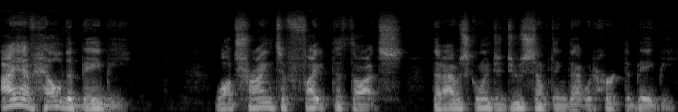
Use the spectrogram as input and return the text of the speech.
I, have held a baby while trying to fight the thoughts that I was going to do something that would hurt the baby.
